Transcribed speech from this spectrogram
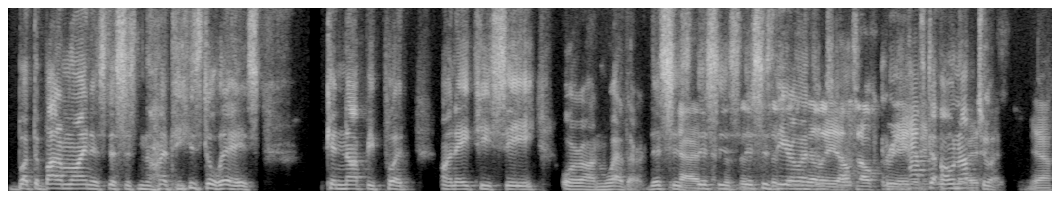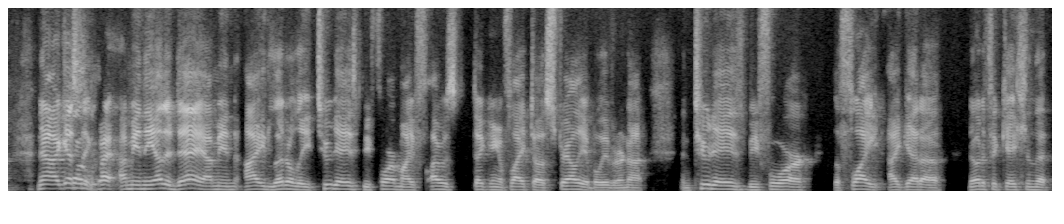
But the bottom line is this is not these delays cannot be put on ATC or on weather. This is yeah, this, is, this is the airline really themselves. They have to own up to it. Yeah. Now, I guess so, the, I mean the other day, I mean, I literally two days before my I was taking a flight to Australia, believe it or not, and two days before the flight, I get a notification that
